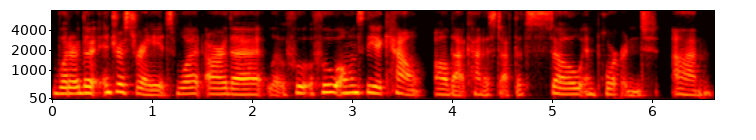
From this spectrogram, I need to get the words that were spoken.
what are the interest rates? What are the who who owns the account? All that kind of stuff. That's so important. Um,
